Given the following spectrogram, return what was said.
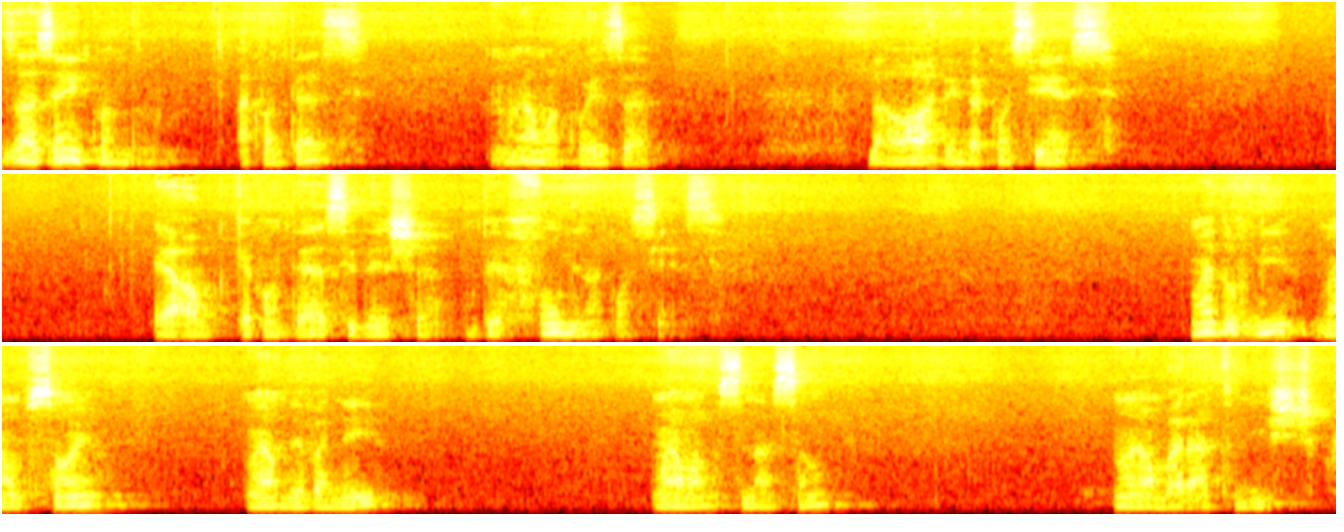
Zazen, quando acontece, não é uma coisa da ordem da consciência. É algo que acontece e deixa um perfume na consciência. Não é dormir, não é um sonho, não é um devaneio, não é uma alucinação, não é um barato místico.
